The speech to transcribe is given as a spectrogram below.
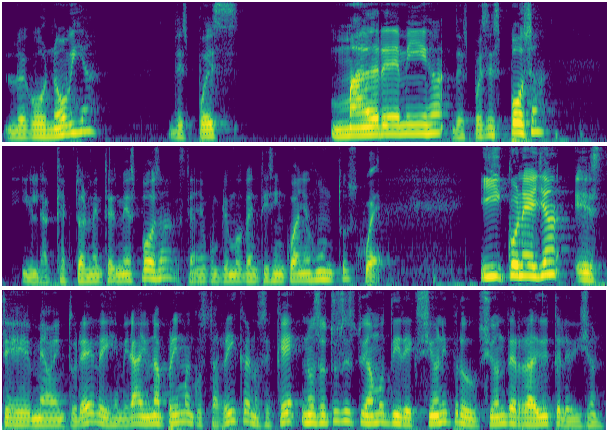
luego novia, después madre de mi hija, después esposa, y la que actualmente es mi esposa. Este año cumplimos 25 años juntos. Jue- Y con ella este, me aventuré, le dije, mira, hay una prima en Costa Rica, no sé qué. Nosotros estudiamos dirección y producción de radio y televisión.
